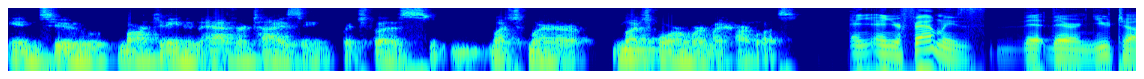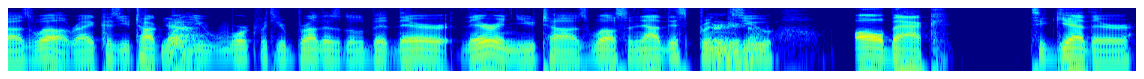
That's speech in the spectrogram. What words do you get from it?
into marketing and advertising, which was much more much more where my heart was. And, and your family's there in Utah as well, right? Because you talked yeah. about you worked with your brothers a little bit. They're they're in Utah as well. So now this brings you, all back together,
